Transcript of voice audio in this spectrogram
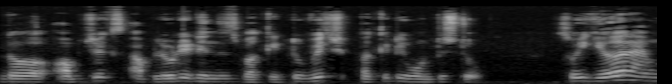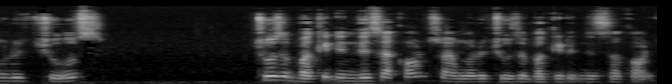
the objects uploaded in this bucket to which bucket you want to store. So here i'm going to choose choose a bucket in this account. So i'm going to choose a bucket in this account.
